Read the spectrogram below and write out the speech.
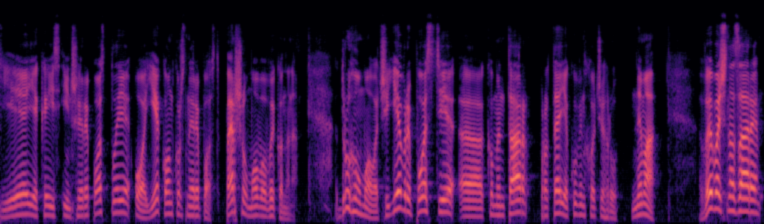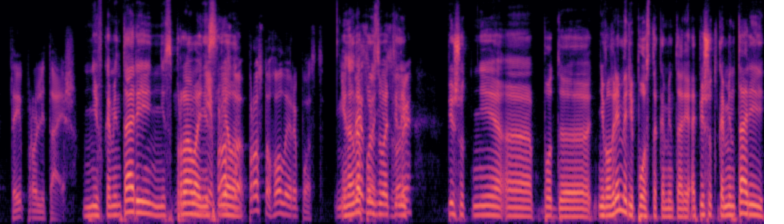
Є якийсь інший репост плеє. О, є конкурсний репост. Перша умова виконана. Друга умова: чи є в репості е, коментар про те, яку він хоче гру? Нема. Вибач, Назаре, ти пролітаєш. Ні в коментарі, ні справа, Ні, ні просто, слева. просто голий репост. Ні Иногда знизу, ні згори. Пишут не э, под э, не во время репоста комментарий, а пишут комментарий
